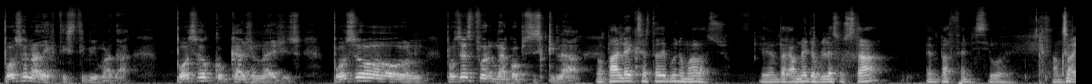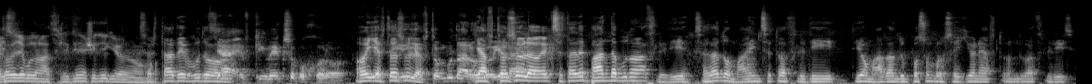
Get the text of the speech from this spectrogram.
πόσο να δεχτείς τυπήματα, πόσο κοκάζο να έχεις, πόσο, πόσες φορές να κόψεις κιλά. Μα πάλι εξαρτάται που είναι η ομάδα σου. Γιατί αν τα κάνετε που λες σωστά, δεν παθαίνεις τίποτε. Αν Εξαρτάται πάεις- και από τον αθλητή, έχει δίκιο. ο- Εξαρτάται που το... Πια ευκεί έξω από χώρο. Όχι, γι' αυτό Ε, σου Γι' λέω. αυτό που τα ρωτώ. Γι' αυτό για σου να- λέω, εξαρτάται πάντα από τον αθλητή. Εξαρτάται το mindset του αθλητή, τη ομάδα του, πόσο προσέχει ο εαυτόν του αθλητής.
